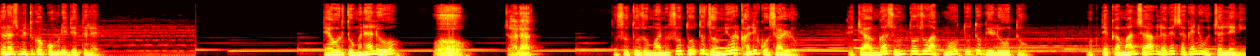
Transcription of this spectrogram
तरच मी तुका कोंबडी देतलंय. त्यावर तो म्हणालो हो चालत. तसं तो जो माणूस होतो तो जमिनीवर खाली कोसळलो. त्याच्या अंगासून तो जो आत्मा होतो तो गेलो होतो. मग त्या माणसाक लगेच सगळ्यांनी उचलल्यानी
